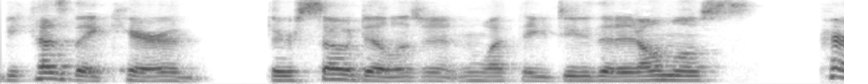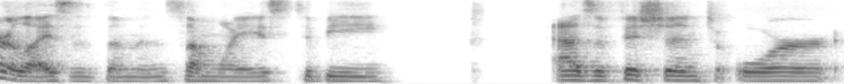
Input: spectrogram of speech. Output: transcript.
because they care, they're so diligent in what they do that it almost paralyzes them in some ways to be as efficient or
